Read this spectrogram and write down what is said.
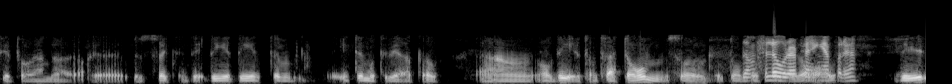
till på andra eh, utsträckning, det, det, det, är inte, inte motiverat av, uh, av det utan tvärtom så... De, de förlorar pengar på det. Det är,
